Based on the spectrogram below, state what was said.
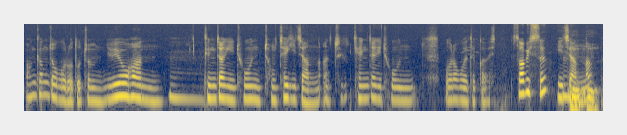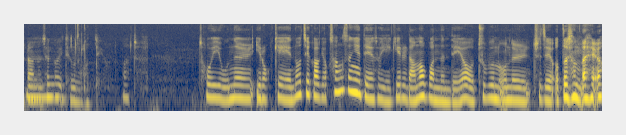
환경적으로도 좀 유효한 음. 굉장히 좋은 정책이지 않나 아, 지- 굉장히 좋은 뭐라고 해야 될까요 서비스이지 음, 않나라는 음. 생각이 드는 것 같아요. 맞아요. 저희 오늘 이렇게 에너지 가격 상승에 대해서 얘기를 나눠봤는데요. 두 분 오늘 주제 어떠셨나요?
